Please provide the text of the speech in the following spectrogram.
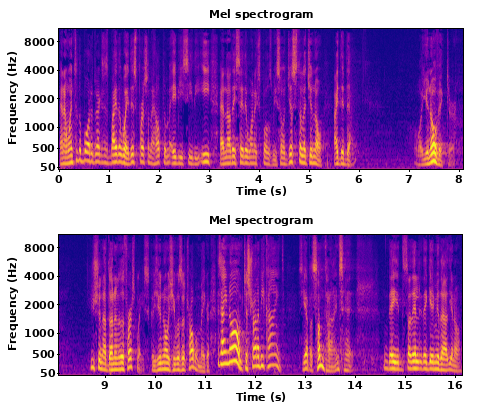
And I went to the board of directors. By the way, this person, I helped them A, B, C, D, E, and now they say they want to expose me. So just to let you know, I did that. Well, you know, Victor, you shouldn't have done it in the first place because you know she was a troublemaker. I said, I know, I'm just trying to be kind. Said, yeah, but sometimes they, so they, they gave me the, you know.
